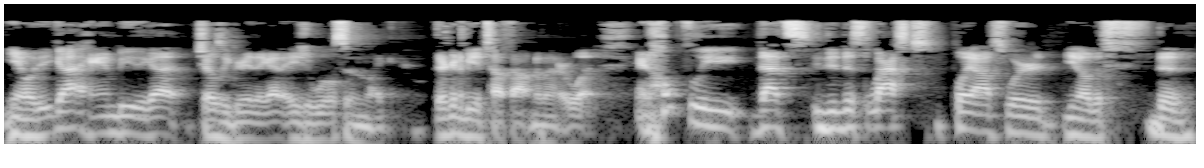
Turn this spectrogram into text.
you know, they got Hamby, they got Chelsea Gray, they got A'ja Wilson. Like they're going to be a tough out no matter what. And hopefully that's this last playoffs where you know the the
